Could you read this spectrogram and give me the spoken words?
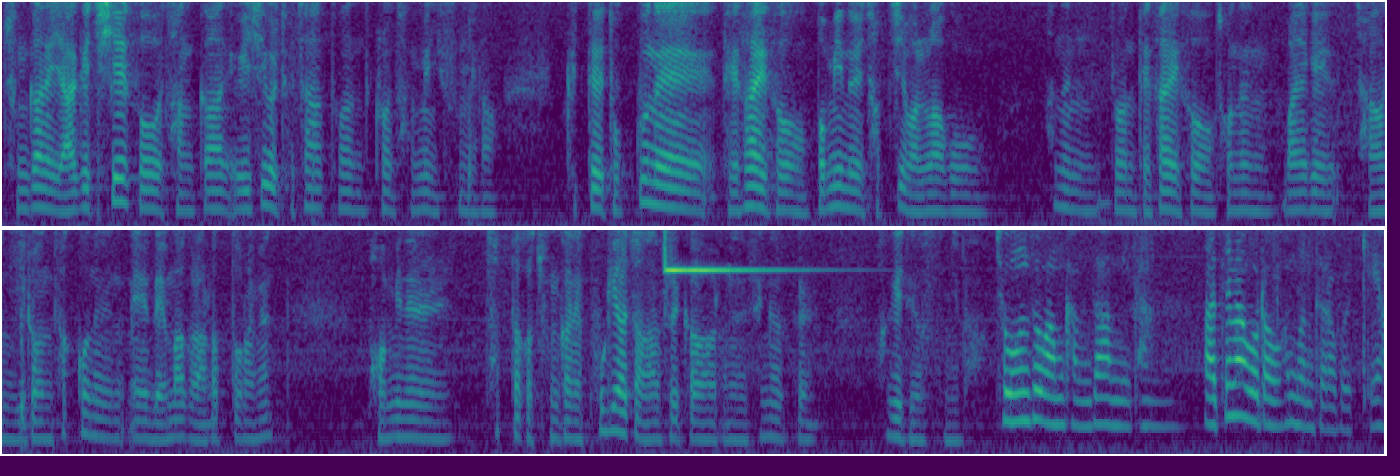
중간에 약에 취해서 잠깐 의식을 되찾았던 그런 장면이 있습니다. 그때 독군의 대사에서 범인을 잡지 말라고 하는 그런 대사에서 저는 만약에 자은이 이런 사건의 내막을 알았더라면 범인을 찾다가 중간에 포기하지 않았을까라는 생각을 하게 되었습니다. 좋은 소감 감사합니다. 마지막으로 한번 들어볼게요.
